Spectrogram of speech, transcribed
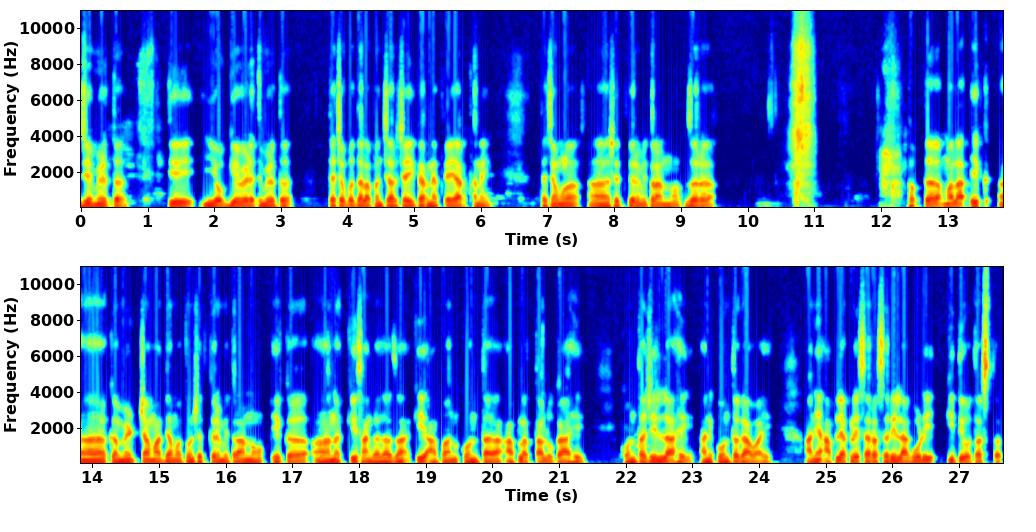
जे मिळतं ते योग्य वेळेत मिळतं. त्याच्याबद्दल आपण चर्चाही करण्यात काही अर्थ नाही. त्याच्यामुळं शेतकरी मित्रांनो जर फक्त मला एक कमेंटच्या माध्यमातून शेतकरी मित्रांनो एक नक्की सांगा जाजा की आपण कोणता आपला तालुका आहे कोणता जिल्हा आहे आणि कोणतं गाव आहे? आणि आपल्याकडे सरासरी लागवडी किती होत असतात?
